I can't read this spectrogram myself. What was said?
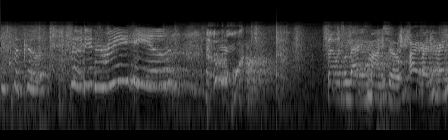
difficult, but it's real. That was That's my show. Alright, ready? Ready?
